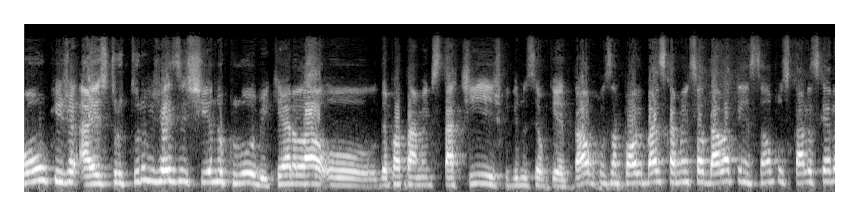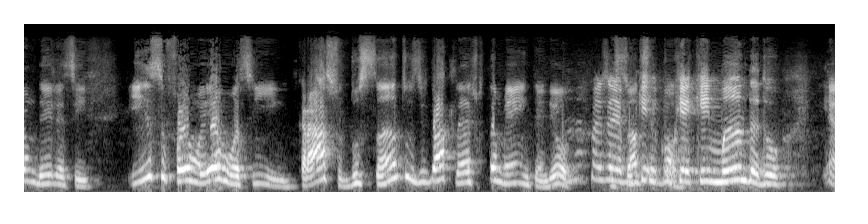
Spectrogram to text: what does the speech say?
com que já, a estrutura que já existia no clube, que era lá o departamento estatístico, que não sei o que e tal, o São Paulo basicamente só dava atenção para os caras que eram dele, assim. E isso foi um erro, assim, crasso do Santos e do Atlético também, entendeu? Mas é, porque, porque, quem manda do... É,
